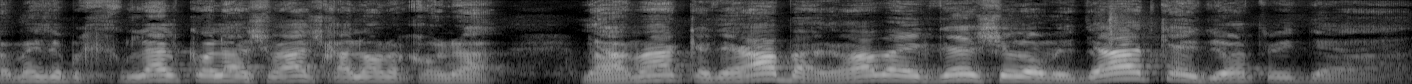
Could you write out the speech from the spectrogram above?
אומר, זה בכלל כל ההשוואה שלך לא נכונה. למה? כדרבא, רבא ההקדש שלו מדעת כאידיוט מדעת.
